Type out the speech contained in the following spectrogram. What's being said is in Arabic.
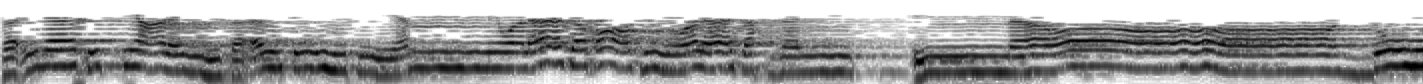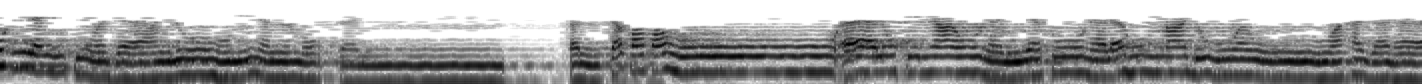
فإذا خفت عليه فألقيه في اليم ولا تخافي ولا تحزني. إنا رادوه إليك وجاعلوه من المرسلين. فالتقطه آل فرعون ليكون لهم عدوا وحزنا.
